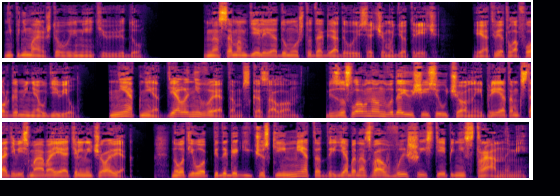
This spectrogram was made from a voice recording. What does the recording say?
«Не понимаю, что вы имеете в виду». На самом деле я думал, что догадываюсь, о чем идет речь, и ответ Лафорга меня удивил. «Нет-нет, дело не в этом», — сказал он. «Безусловно, он выдающийся ученый, и при этом, кстати, весьма обаятельный человек. Но вот его педагогические методы я бы назвал в высшей степени странными.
